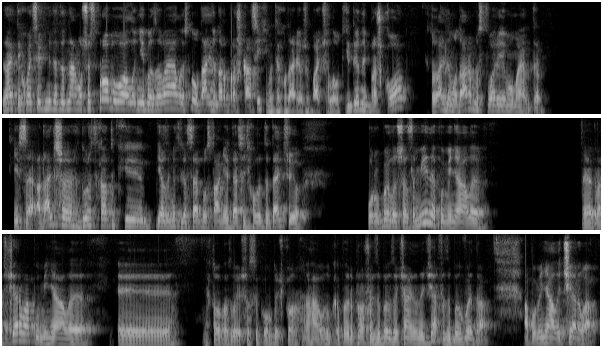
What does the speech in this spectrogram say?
Знаєте, хочеться відмітити Динамо, щось спробувало, ніби завелось. Ну, дальній удар брашка, скільки ми тих ударів вже бачили. От єдиний брашко, хто дальним ударами створює моменти. І все. А далі дуже така таки, я замітив для себе останні 10 хвилин тенденцію. Поробили ще заміни, поміняли якраз черва, поміняли. Е, хто назве, що секундочку. Ага, перепрошую, забив, звичайно, не черв, забив видра. А поміняли черва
